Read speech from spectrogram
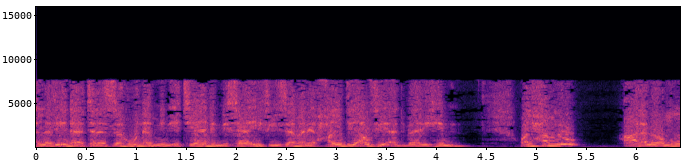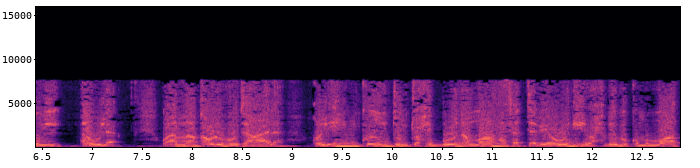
الذين يتنزهون من إتيان النساء في زمن الحيض أو في أدبارهن. والحمل على العموم أولى. وأما قوله تعالى قل إن كنتم تحبون الله فاتبعوني يحببكم الله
